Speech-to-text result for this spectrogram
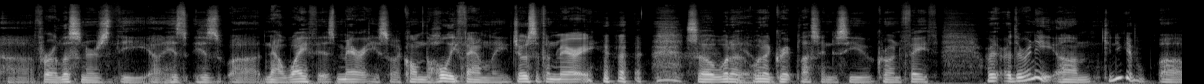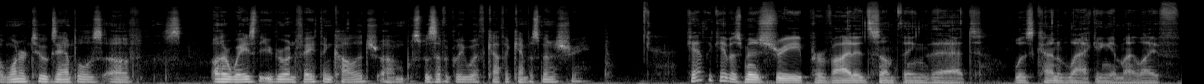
uh, for our listeners, the uh, his his uh, now wife is Mary, so I call him the Holy Family, Joseph and Mary. so what a yeah. what a great blessing to see you grow in faith. Are, are there any? Um, can you give uh, one or two examples of other ways that you grow in faith in college, um, specifically with Catholic Campus Ministry? Catholic Campus Ministry provided something that was kind of lacking in my life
